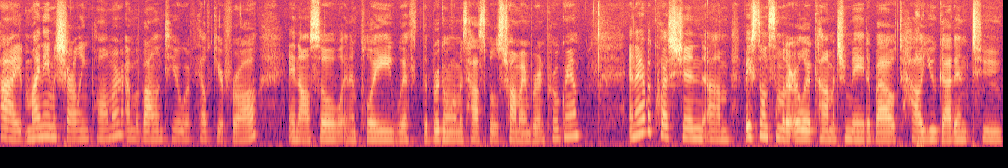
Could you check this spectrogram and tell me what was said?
Hi, my name is Charlene Palmer. I'm a volunteer with Healthcare for All and also an employee with the Brigham Women's Hospital's Trauma and Burn Program. And I have a question um, based on some of the earlier comments you made about how you got into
